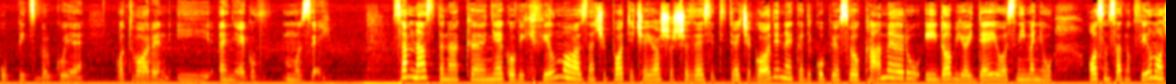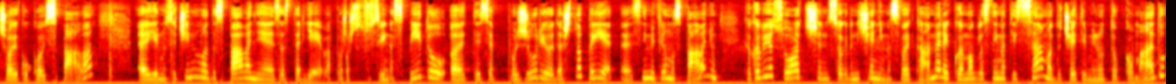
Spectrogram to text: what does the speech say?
u Pittsburghu je otvoren i njegov muzej. Sam nastanak njegovih filmova znači potječe još od 63. godine kad je kupio svoju kameru i dobio ideju o snimanju osamsatnog filma o čovjeku koji spava E, jer mu se činilo da spavanje zastarjeva, pošto su svi na spidu, e, te se požurio da što prije e, snimi film o spavanju, kako je bio suočen s ograničenjima svoje kamere koja je mogla snimati samo do 4 minuta u komadu,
